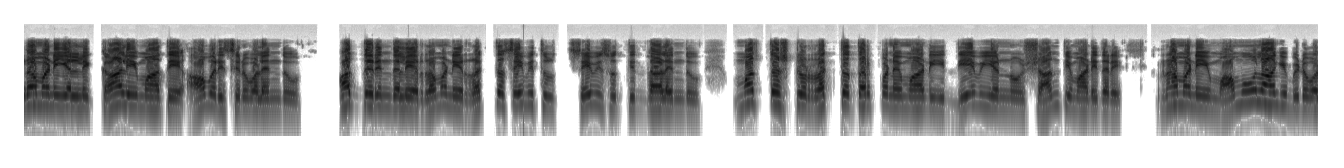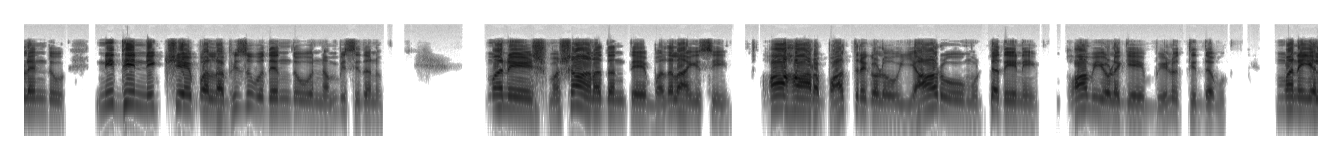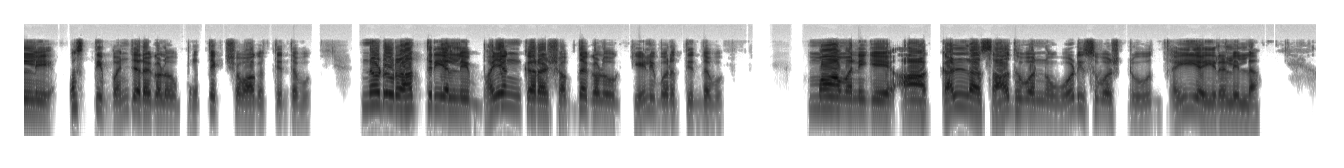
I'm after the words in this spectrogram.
ರಮಣಿಯಲ್ಲಿ ಕಾಳಿ ಮಾತೆ ಆವರಿಸಿರುವಳೆಂದು, ಆದ್ದರಿಂದಲೇ ರಮಣಿ ರಕ್ತ ಸೇವಿಸು, ಸೇವಿಸುತ್ತಿದ್ದಾಳೆಂದು ಮತ್ತಷ್ಟು ರಕ್ತ ತರ್ಪಣೆ ಮಾಡಿ ದೇವಿಯನ್ನು ಶಾಂತಿ ಮಾಡಿದರೆ ರಮಣಿ ಮಾಮೂಲಾಗಿ ಬಿಡುವಳೆಂದು ನಿಧಿ ನಿಕ್ಷೇಪ ಲಭಿಸುವುದೆಂದು ನಂಬಿಸಿದನು. ಮನೆ ಶ್ಮಶಾನದಂತೆ ಬದಲಾಯಿಸಿ ಆಹಾರ ಪಾತ್ರೆಗಳು ಯಾರೂ ಮುಟ್ಟದೇನೆ, ಬಾವಿಯೊಳಗೆ ಬೀಳುತ್ತಿದ್ದವು. ಮನೆಯಲ್ಲಿ ಅಸ್ಥಿ ಪಂಜರಗಳು ಪ್ರತ್ಯಕ್ಷವಾಗುತ್ತಿದ್ದವು. ನಡು ರಾತ್ರಿಯಲ್ಲಿ ಭಯಂಕರ ಶಬ್ದಗಳು ಕೇಳಿಬರುತ್ತಿದ್ದವು ಮಾವನಿಗೆ ಆ ಕಳ್ಳ ಸಾಧುವನ್ನು ಓಡಿಸುವಷ್ಟು ಧೈರ್ಯ ಇರಲಿಲ್ಲ.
